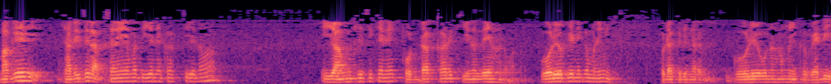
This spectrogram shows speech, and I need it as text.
මගේ චරිත ලක්ෂණයම තියෙන එකක් තියෙනවා යම් කිසි කෙනෙක් පොඩ්ඩක් හරි කියන දේ අහනවා. ගෝලියෝ කියන එකම නෙමෙයි. පොඩක් ඉතින් අර ගෝලියෝ වුණාම ඒක වැඩි.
